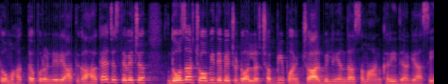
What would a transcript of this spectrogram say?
ਤੋਂ ਮਹੱਤਵਪੂਰਨ ਨਿਰਯਾਤ ਗਾਹਕ ਹੈ, ਜਿਸ ਦੇ ਵਿੱਚ 2024 ਦੇ ਵਿੱਚ ਡਾਲਰ 26.4 ਬਿਲੀਅਨ ਦਾ ਸਮਾਨ ਖਰੀਦਿਆ ਗਿਆ ਸੀ।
